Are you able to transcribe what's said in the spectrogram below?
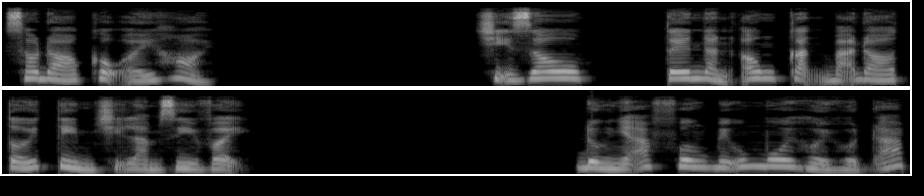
sau đó cậu ấy hỏi. Chị dâu, tên đàn ông cặn bã đó tới tìm chị làm gì vậy? Đường Nhã Phương bĩu môi hời hợt đáp.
